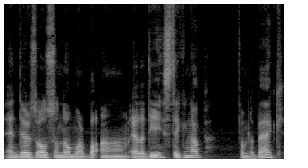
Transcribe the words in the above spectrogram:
And there's also no more um, LED sticking up from the back.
